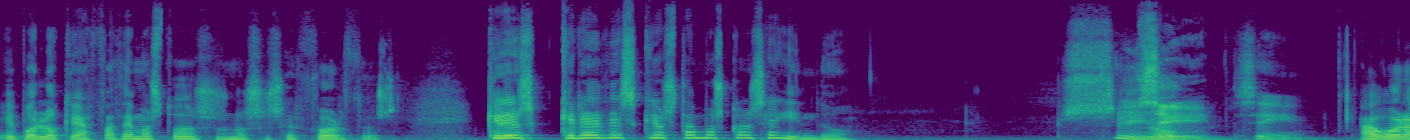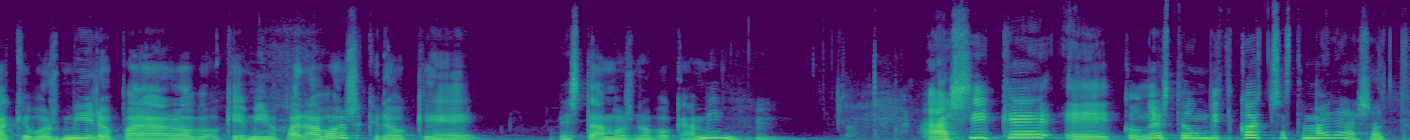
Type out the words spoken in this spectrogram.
e polo que facemos todos os nosos esforzos. Crees, credes que o estamos conseguindo? Sí, sí. sí. Agora que vos miro para que miro para vos, creo que estamos no bo camiño. Mm. Así que eh, con este un bizcocho hasta mañana soto.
